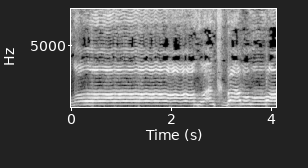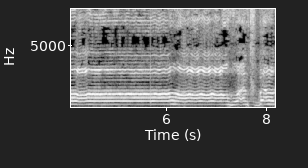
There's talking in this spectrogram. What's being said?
الله أكبر الله أكبر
